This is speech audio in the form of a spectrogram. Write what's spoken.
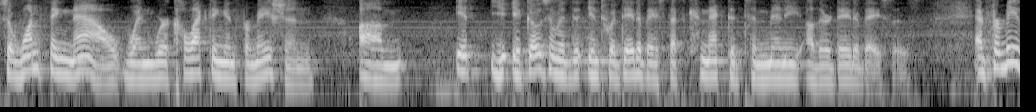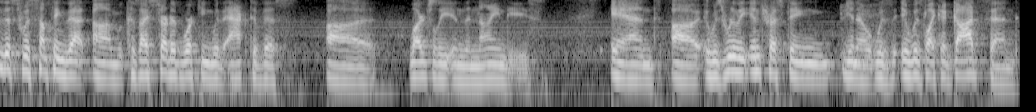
So one thing now, when we're collecting information, um, it, it goes into a database that's connected to many other databases. And for me, this was something that, because um, I started working with activists uh, largely in the 90s, and uh, it was really interesting, you know, it was, it was like a godsend.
